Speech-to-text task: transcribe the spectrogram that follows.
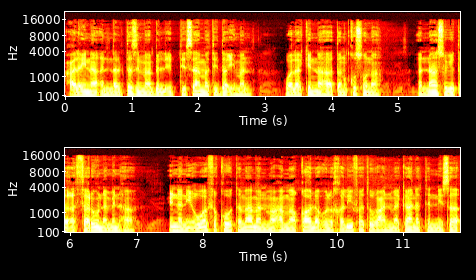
علينا أن نلتزم بالابتسامة دائما ولكنها تنقصنا. الناس يتأثرون منها. إنني أوافق تماما مع ما قاله الخليفة عن مكانة النساء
